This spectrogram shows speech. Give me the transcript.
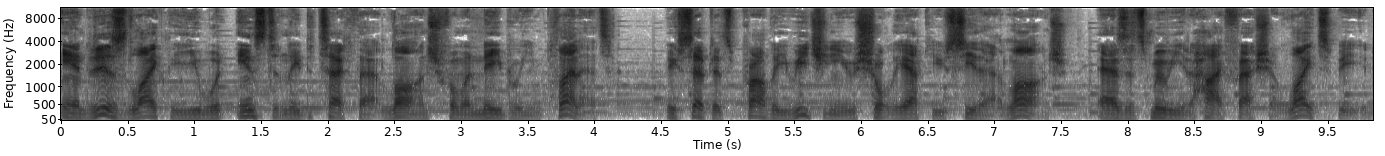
and it is likely you would instantly detect that launch from a neighboring planet, except it's probably reaching you shortly after you see that launch, as it's moving at a high fraction of light speed.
